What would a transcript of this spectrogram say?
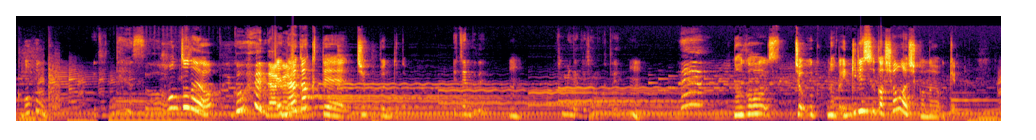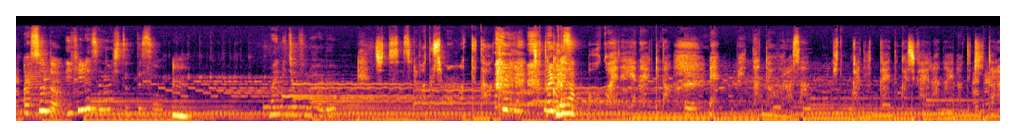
5分。か本当だよ。5分でえる長くて10分とうん長ちょうなんかイギリスがシャワーしかないわけ。あそうだ。イギリスの人ってさう。ん。毎日お風呂入る？えちょっとさそれ私も思ってたわけ。ちょっとこれは大声で言えないけど。え。えみんなってお風呂さ3日に1回とかしかやらないのって聞いたら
